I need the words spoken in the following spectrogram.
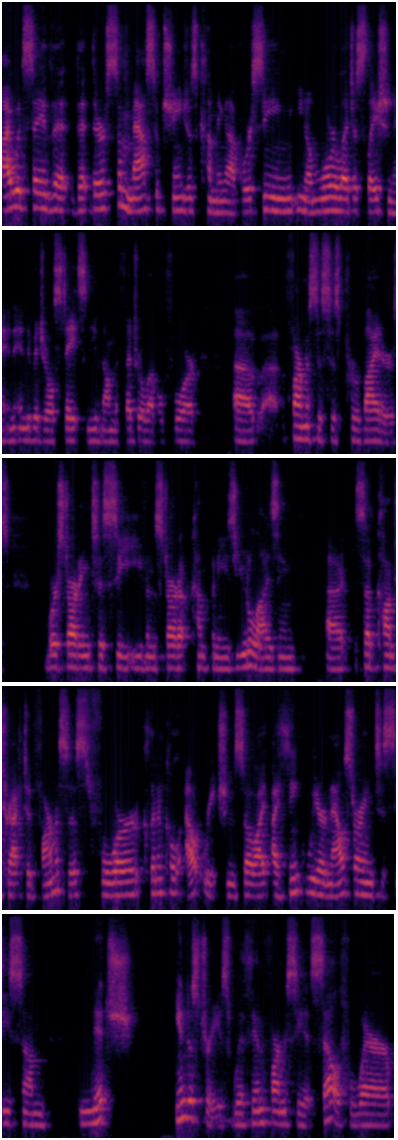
I would say that that there's some massive changes coming up. We're seeing you know more legislation in individual states and even on the federal level for uh, pharmacists as providers. We're starting to see even startup companies utilizing uh, subcontracted pharmacists for clinical outreach, and so I, I think we are now starting to see some niche industries within pharmacy itself where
